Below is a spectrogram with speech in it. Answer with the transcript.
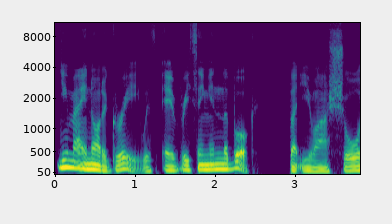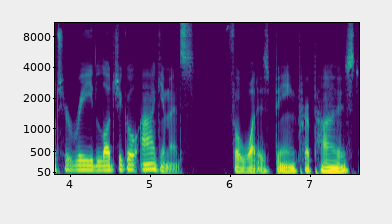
You may not agree with everything in the book, but you are sure to read logical arguments for what is being proposed.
